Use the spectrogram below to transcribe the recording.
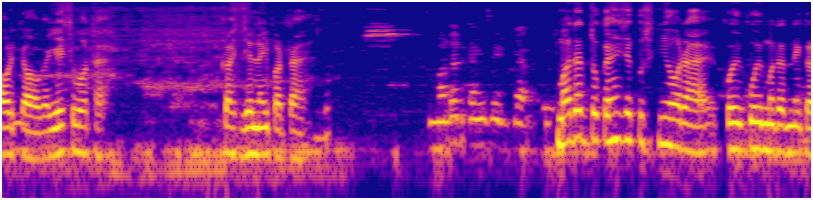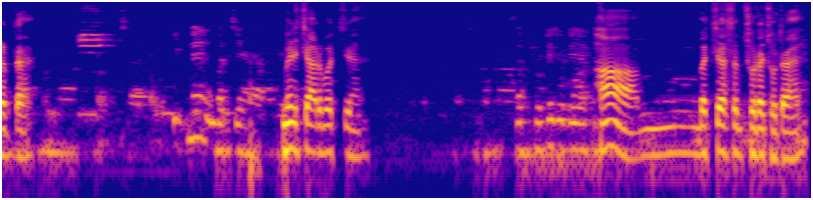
और क्या होगा यही सब होता है। कष्ट झेलना ही पड़ता है। मदद कहीं से क्या? मदद तो कहीं से कुछ नहीं हो रहा है। कोई कोई मदद नहीं करता है। अच्छा कितने बच्चे हैं मेरे चार बच्चे हैं। सब छोटे छोटे हैं? हाँ बच्चा सब छोटा छोटा है।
